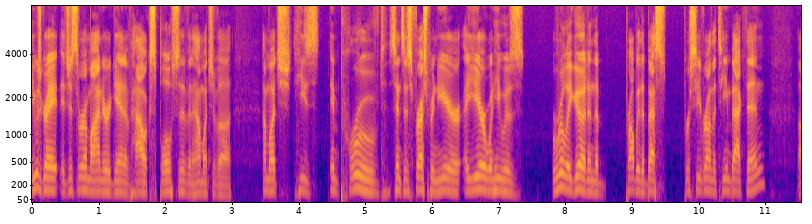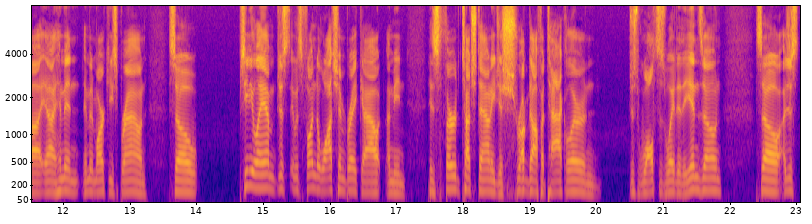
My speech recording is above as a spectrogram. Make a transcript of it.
he was great. It's just a reminder again of how explosive and how much of a how much he's improved since his freshman year, a year when he was really good and the probably the best receiver on the team back then. Uh, yeah, him and him and Marquise Brown. So CeeDee Lamb just it was fun to watch him break out. I mean, his third touchdown, he just shrugged off a tackler and just waltzed his way to the end zone. So I just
